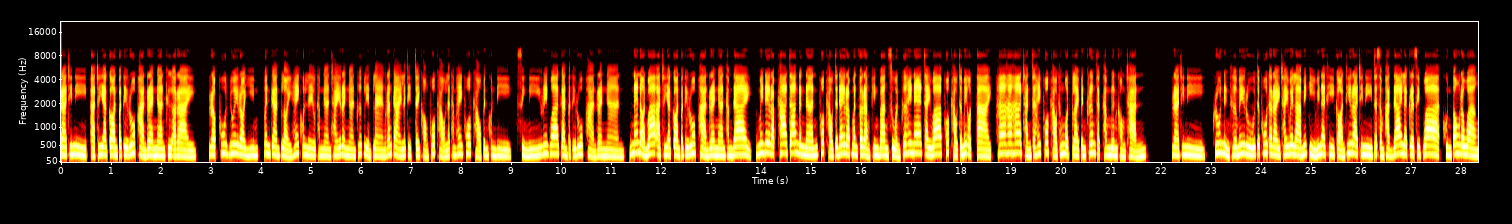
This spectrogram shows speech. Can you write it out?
ราชินีอาชญากรปฏิรูปผ่านแรงงานคืออะไร เราพูดด้วยรอยยิ้ม เป็นการปล่อยให้คนเลวทำงานใช้แรงงานเพื่อเปลี่ยนแปลงร่างกายและจิตใจของพวกเขาและทำให้พวกเขาเป็นคนดี สิ่งนี้เรียกว่าการปฏิรูปผ่านแรงงาน แน่นอนว่าอาชญากรปฏิรูปผ่านแรงงานทำได้ ไม่ได้รับค่าจ้างดังนั้น พวกเขาจะได้รับมันฝรั่งเพียงบางส่วนเพื่อให้แน่ใจว่าพวกเขาจะไม่อดตายฮ่าฮ่าฮ่าฉันจะให้พวกเขาทั้งหมดกลายเป็นเครื่องจักรทำเงินของฉันราชินี ครู่หนึ่งเธอไม่รู้จะพูดอะไรใช้เวลาไม่กี่วินาทีก่อนที่ราชินีจะสัมผัสได้และกระซิบว่า คุณต้องระวัง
